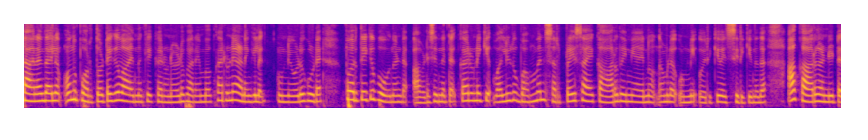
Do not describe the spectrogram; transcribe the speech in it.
താനെന്തായാലും ഒന്ന് പുറത്തോട്ടേക്ക് വായെന്നൊക്കെ കരുണയോട് പറയുമ്പോൾ കരുണയാണെങ്കിൽ ഉണ്ണിയോട് കൂടെ പുറത്തേക്ക് പോകുന്നുണ്ട്. അവിടെ ചെന്നിട്ട് കരുണയ്ക്ക് വലിയൊരു ബമ്പൻ സർപ്രൈസായ കാറ് തന്നെയായിരുന്നു നമ്മുടെ ഉണ്ണി ഒരുക്കി വെച്ചിരിക്കുന്നത്. ആ കാറ് കണ്ടിട്ട്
